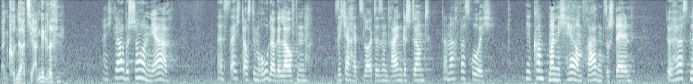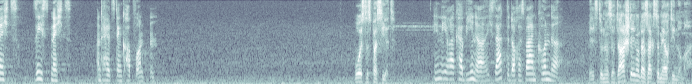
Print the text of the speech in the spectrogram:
Ein Kunde hat sie angegriffen? Ich glaube schon, ja. Er ist echt aus dem Ruder gelaufen. Sicherheitsleute sind reingestürmt. Danach war's ruhig. Hier kommt man nicht her, um Fragen zu stellen. Du hörst nichts, siehst nichts und hältst den Kopf unten. Wo ist es passiert? In ihrer Kabine. Ich sagte doch, es war ein Kunde. Willst du nur so dastehen oder sagst du mir auch die Nummer?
